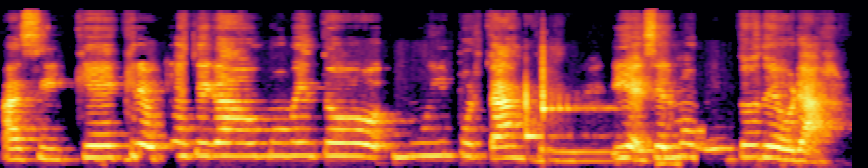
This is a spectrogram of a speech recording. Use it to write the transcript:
Así que creo que ha llegado un momento muy importante y es el momento de orar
